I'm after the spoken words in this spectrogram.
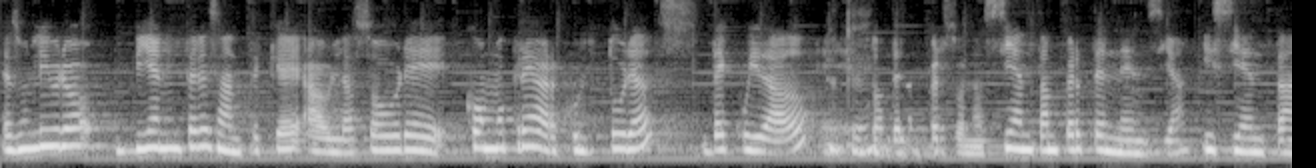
Es un libro bien interesante que habla sobre cómo crear culturas de cuidado, eh, donde las personas sientan pertenencia y sientan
